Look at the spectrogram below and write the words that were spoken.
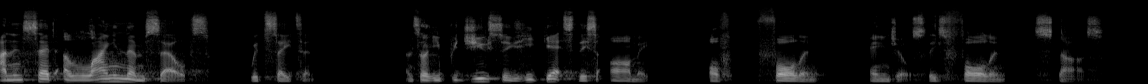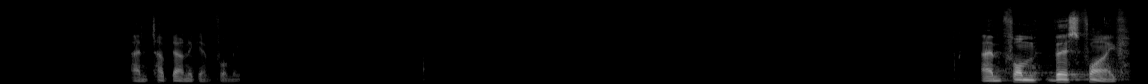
and instead align themselves with Satan. And so he produces, he gets this army of fallen angels, these fallen stars. And tap down again for me. Um, from verse 5,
